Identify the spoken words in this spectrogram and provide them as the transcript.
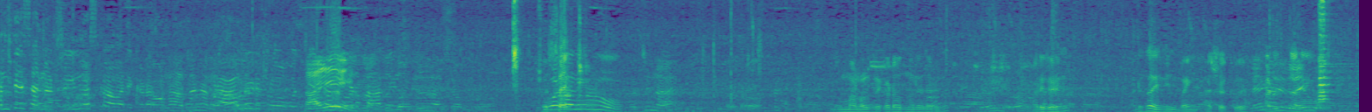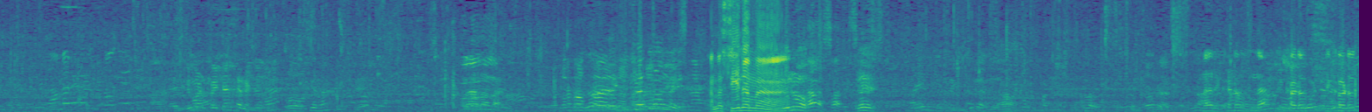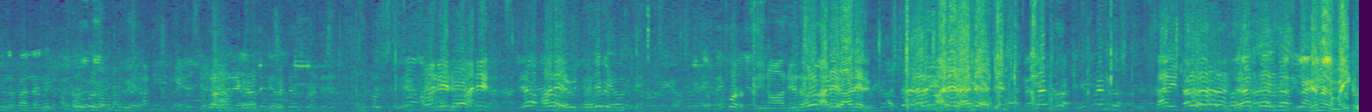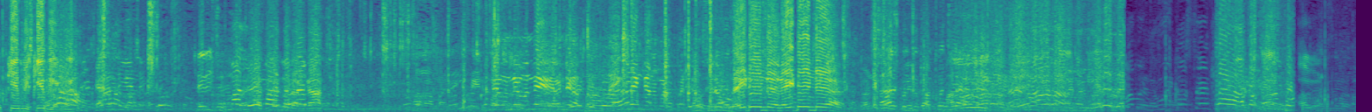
అంతే సార్ నాకు శ్రీనివాస్ కావాలి ఇక్కడ. ఆల్రెడీ మన రికార్డ్ అవుతుంది లేదా అడుగు? అడుగు అడుగు. అడుగు భయం అశోక్. అన్న సీన్ అన్న. రికార్డ్ అవుతుందా? రికార్డ్ రికార్డ్ అవుతుందా బాగాలేదు మైక్ కేబుల్ కేబుల్ అన్న రైట్ అయింది Claro,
